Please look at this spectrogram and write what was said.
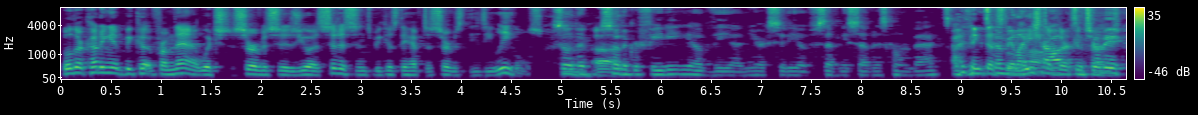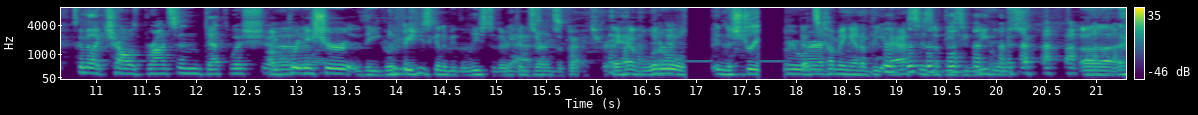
Well, they're cutting it because from that, which services U.S. citizens because they have to service these illegals. So the uh, so the graffiti of the uh, New York City of '77 is coming back. I think that's the like least Charles, of their concerns. It's going, to be like Charles Bronson Death Wish. Uh, I'm pretty sure the graffiti is going to be the least of their yeah, concerns. They have literal in the street Everywhere. that's coming out of the asses of these illegals. Uh,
